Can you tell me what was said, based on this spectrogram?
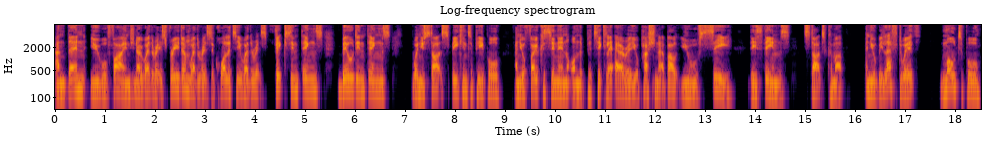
And then you will find, you know, whether it is freedom, whether it's equality, whether it's fixing things, building things, when you start speaking to people and you're focusing in on the particular area you're passionate about, you will see these themes start to come up and you'll be left with multiple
